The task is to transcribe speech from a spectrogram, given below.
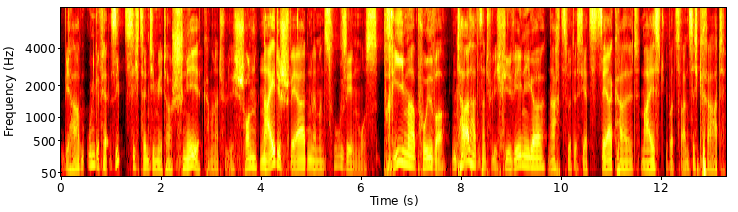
Wir haben ungefähr 70 Zentimeter Schnee. Kann man natürlich schon neidisch werden, wenn man zusehen muss. Prima Pulver. Im Tal hat es natürlich viel weniger. Nachts wird es jetzt sehr kalt, meist über 20 Grad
